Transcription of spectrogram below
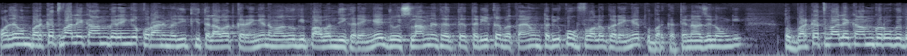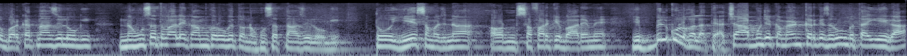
اور جب ہم برکت والے کام کریں گے، قرآن مجید کی تلاوت کریں گے نمازوں کی پابندی کریں گے، جو اسلام نے طریقے بتائے، ان طریقوں کو فالو کریں گے تو برکتیں نازل ہوں گی۔ تو برکت والے کام کرو گے تو برکت نازل ہوگی، نحوست والے کام کرو گے تو نحوست نازل ہوگی۔ تو یہ سمجھنا اور سفر کے بارے میں یہ بالکل غلط ہے۔ اچھا آپ مجھے کمنٹ کر کے ضرور بتائیے گا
